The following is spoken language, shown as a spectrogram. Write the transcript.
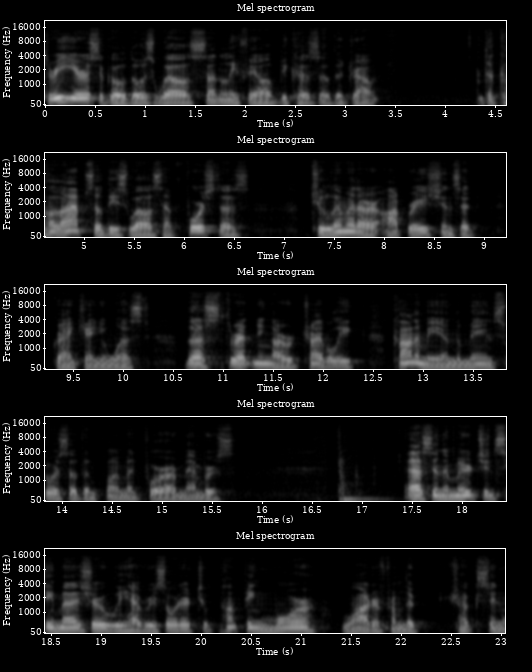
three years ago, those wells suddenly failed because of the drought. The collapse of these wells have forced us to limit our operations at Grand Canyon West, thus threatening our tribal economy and the main source of employment for our members. As an emergency measure, we have resorted to pumping more water from the Truxton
